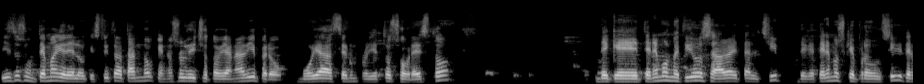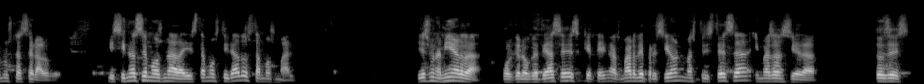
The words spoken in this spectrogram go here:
y esto es un tema de lo que estoy tratando, que no se lo he dicho todavía a nadie, pero voy a hacer un proyecto sobre esto, de que tenemos metidos ahorita el chip, de que tenemos que producir y tenemos que hacer algo. Y si no hacemos nada y estamos tirados, estamos mal. Y es una mierda, porque lo que te hace es que tengas más depresión, más tristeza y más ansiedad. Entonces,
